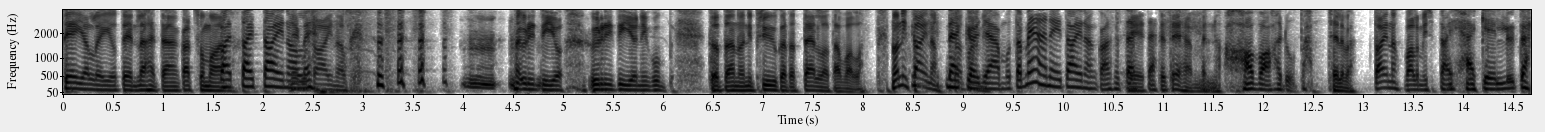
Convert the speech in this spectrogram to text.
Teijalle, joten lähdetään katsomaan. Tai, tai Tainalle. Kun Tainalle. Mm. Mä yritin jo, yritin jo niinku, tota, no, niin psyykata tällä tavalla. No niin, Taina. Näköjään, mutta mehän ei Tainan kanssa tästä Ette tehän mennyt. havahduta Selvä. Taina, valmis. tai häkellytä.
